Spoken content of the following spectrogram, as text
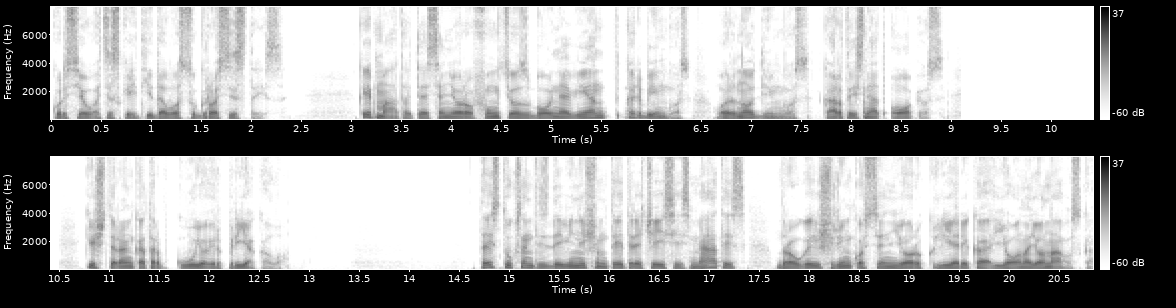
kurs jau atsiskaitydavo su grosistais. Kaip matote, senjoro funkcijos buvo ne vien garbingos, o ir naudingos, kartais net opios. Kišti ranką tarp kūjo ir priekalo. Tais 1903 metais draugai išrinko senjorų klieriką Joną Jonauską,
